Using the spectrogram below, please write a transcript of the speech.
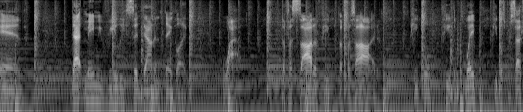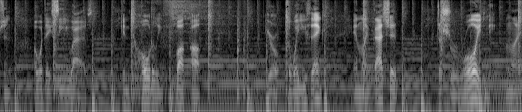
And that made me really sit down and think like, wow. The facade of people, the facade people, pe- the way people's perception of what they see you as can totally fuck up your the way you think and like that shit destroyed me and like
